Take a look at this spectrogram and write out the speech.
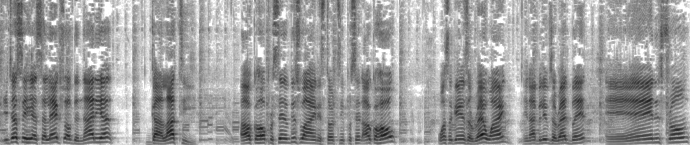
It just say here selection of the Nadia Galati. Alcohol percent of this wine is 13% alcohol. Once again, it's a red wine, and I believe it's a red blend, and it's from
